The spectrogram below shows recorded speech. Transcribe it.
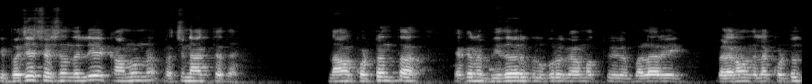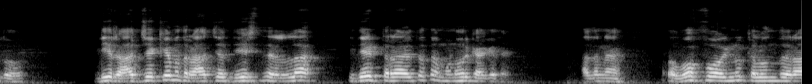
ಈ ಬಜೆಟ್ ಸೆಷನ್ದಲ್ಲಿ ಕಾನೂನು ರಚನೆ ಆಗ್ತದೆ ನಾವು ಕೊಟ್ಟಂಥ ಯಾಕಂದ್ರೆ ಬೀದರ್, ಗುಲ್ಬರ್ಗ ಮತ್ತು ಬಳ್ಳಾರಿ ಬೆಳಗಾವಿದೆಲ್ಲ ಕೊಟ್ಟದ್ದು ಇಡೀ ರಾಜ್ಯಕ್ಕೆ ಮತ್ತು ರಾಜ್ಯ ದೇಶದಲ್ಲೆಲ್ಲ ಇದೇ ಥರ ಆಯ್ತದ ಮನವರಿಕೆ ಆಗಿದೆ. ಅದನ್ನು ಒಪ್ಪು ಇನ್ನೂ ಕೆಲವೊಂದು ರಾ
